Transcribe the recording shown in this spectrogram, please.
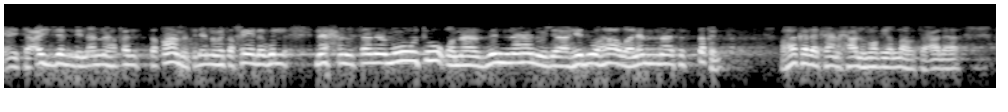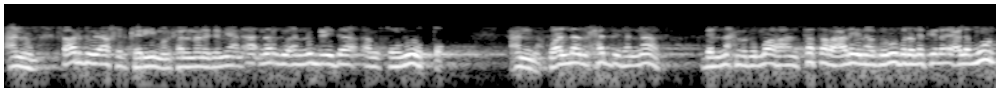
يعني تعجب من أنها قد استقامت لأنه يتخيل يقول نحن سنموت وما زلنا نجاهدها ولما تستقم. وهكذا كان حالهم رضي الله تعالى عنهم. فأرجو يا أخي الكريم ونكلمنا جميعا نرجو أن نبعد القنوط عنا وأن لا نحدث الناس. بل نحمد الله أن ستر علينا ذنوبنا التي لا يعلمون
